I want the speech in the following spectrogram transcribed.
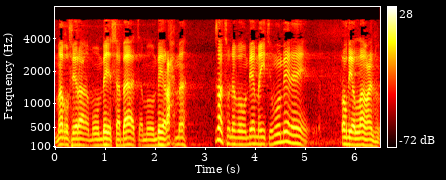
maghfira muombe thabat muombe rahma زرته نفوهم ميت يومون بينا رضي الله عنه.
